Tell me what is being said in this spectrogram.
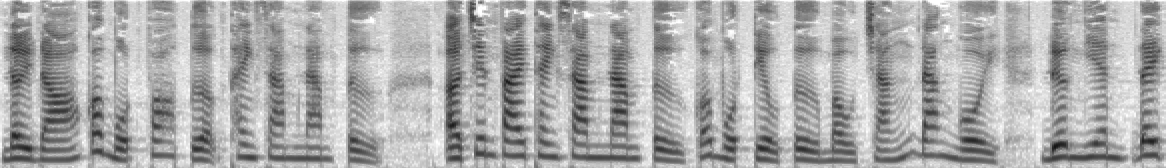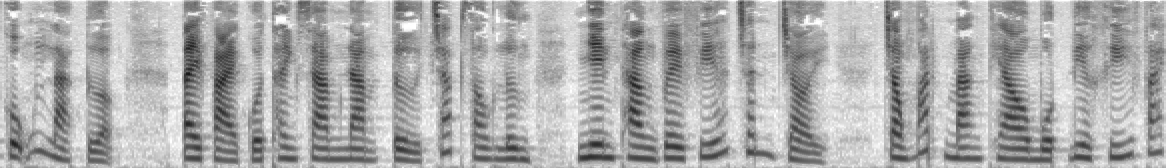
nơi đó có một pho tượng thanh sam nam tử. Ở trên vai thanh sam nam tử có một tiểu tử màu trắng đang ngồi, đương nhiên đây cũng là tượng. Tay phải của thanh sam nam tử chắp sau lưng, nhìn thẳng về phía chân trời, trong mắt mang theo một tia khí phách.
